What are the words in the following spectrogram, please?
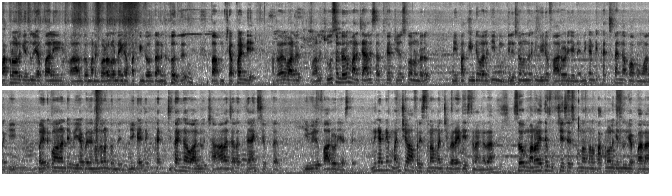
పక్కన వాళ్ళకి ఎందుకు చెప్పాలి? వాళ్ళతో మనకు గొడవలు ఉన్నాయి కదా పక్కింటి వాళ్ళతో అనుకోవద్దు. పాపం చెప్పండి. ఒకవేళ వాళ్ళు వాళ్ళు చూసుండరు మన ఛానల్ సబ్స్క్రైబ్ చేసుకొని ఉండరు. మీ పక్కింటి వాళ్ళకి మీకు తెలిసిన వాళ్ళందరికీ వీడియో ఫార్వర్డ్ చేయండి. ఎందుకంటే ఖచ్చితంగా పాపం వాళ్ళకి బయట కొనాలంటే వెయ్యి పదిహేను వందలు ఉంటుంది. మీకైతే ఖచ్చితంగా వాళ్ళు చాలా చాలా థ్యాంక్స్ చెప్తారు ఈ వీడియో ఫార్వర్డ్ చేస్తే. ఎందుకంటే మంచి ఆఫర్ ఇస్తున్నాం మంచి వెరైటీ ఇస్తున్నాం కదా. సో మనమైతే బుక్ చేసేసుకుందాం. మన పక్కన వాళ్ళకి ఎందుకు చెప్పాలా?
